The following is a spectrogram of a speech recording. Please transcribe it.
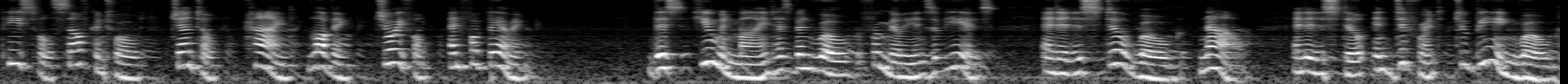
peaceful, self controlled, gentle, kind, loving, joyful, and forbearing. This human mind has been rogue for millions of years, and it is still rogue now, and it is still indifferent to being rogue.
